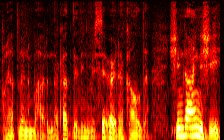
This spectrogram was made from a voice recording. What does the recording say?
hayatlarının baharında katledilmesi öyle kaldı. Şimdi aynı şey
